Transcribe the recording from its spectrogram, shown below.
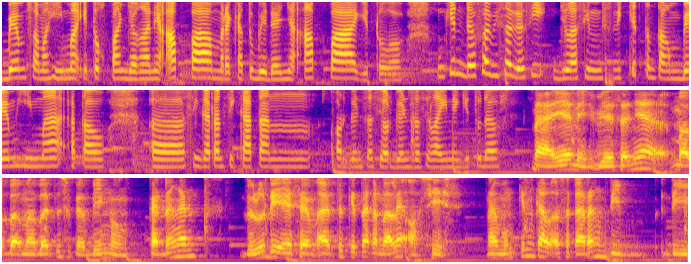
BEM sama HIMA itu kepanjangannya apa mereka tuh bedanya apa gitu loh. Mungkin Dava bisa gak sih jelasin sedikit tentang BEM HIMA atau eh, singkatan-singkatan organisasi-organisasi lainnya gitu Dav? Nah iya nih, biasanya maba-maba tuh suka bingung. Kadang kan dulu di SMA tuh kita kenalnya OSIS. Nah mungkin kalau sekarang di di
